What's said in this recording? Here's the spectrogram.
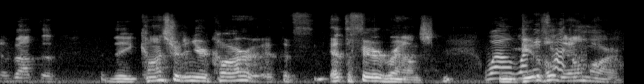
about the the concert in your car at the at the fairgrounds. Well, beautiful let me Mar.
